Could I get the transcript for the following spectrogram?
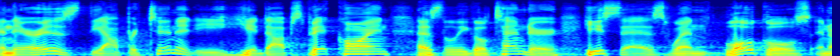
and there is the opportunity he adopts Bitcoin as the legal tender. He says when locals in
